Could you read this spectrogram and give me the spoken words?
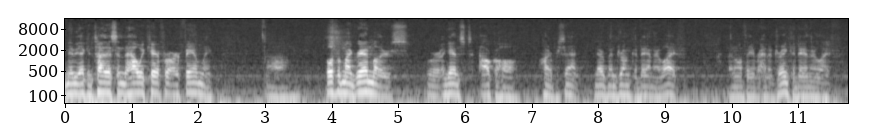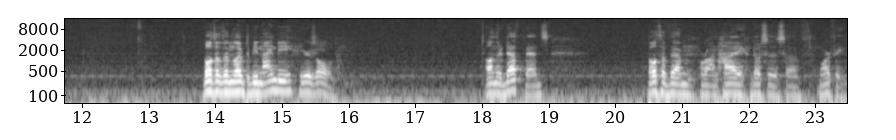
Maybe I can tie this into how we care for our family. Um, both of my grandmothers were against alcohol, 100% never been drunk a day in their life. I don't know if they ever had a drink a day in their life. Both of them lived to be 90 years old. On their deathbeds, both of them were on high doses of morphine.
